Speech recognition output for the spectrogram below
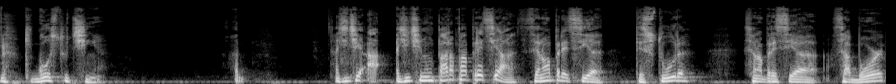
que gosto tinha? Sabe? A gente, a, a gente não para pra apreciar. Você não aprecia textura, você não aprecia sabor.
